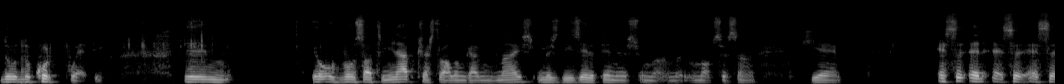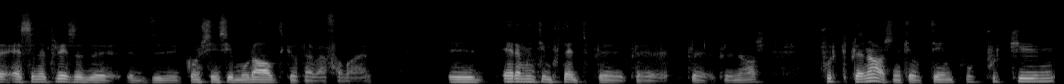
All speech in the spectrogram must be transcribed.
do, do corpo poético. Um, eu vou só terminar, porque já estou a alongar-me demais, mas dizer apenas uma, uma, uma observação, que é essa, essa, essa, essa natureza de, de consciência moral de que eu estava a falar, eh, era muito importante para, para, para, para nós, porque para nós, naquele tempo, porque Hum,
